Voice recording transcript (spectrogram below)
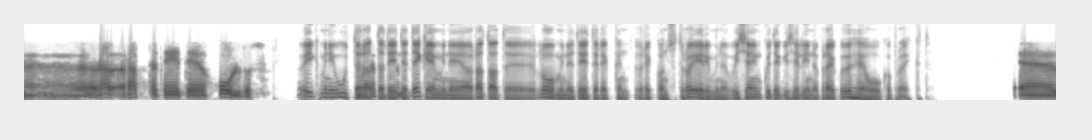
äh, Ra? rattateede hooldus. Õigemini uute rattateede tegemine ja radade loomine, teede rekonstrueerimine või see on kuidagi selline praegu ühe hooga projekt? Äh,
